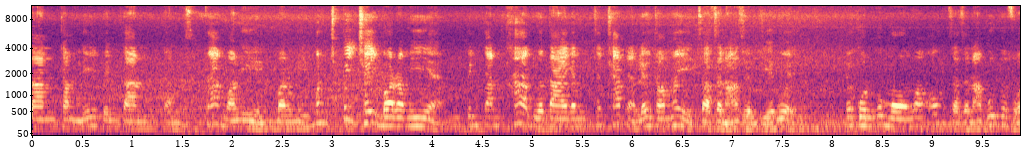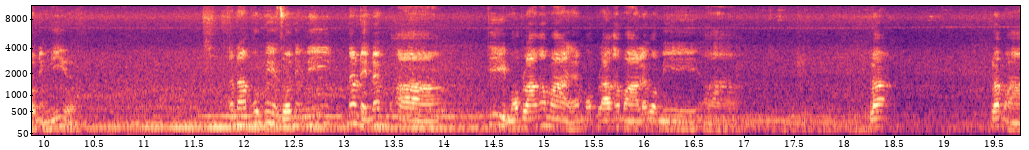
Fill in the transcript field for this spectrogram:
การทำอย่างนี้เป็นการการสร้างบารมีบารมี มันไม่ใช่บารมีอะมัน เป็นการฆ่าตัวตายกันชัดๆอะแล้วทำให้ศาสนาเสื่อมเสียด้วย แล้วคนก็มองว่าอ๋อศาสนาพุทธก็สอนอย่างนี้เหรอศาสนาพุทธไม่สอนอย่างนี้นั่นเองนะอ่า ที่หมอปลาเข้ามาเนี่ยหมอปลาเข้ามาแล้วก็มีอ่าพระพระมหา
